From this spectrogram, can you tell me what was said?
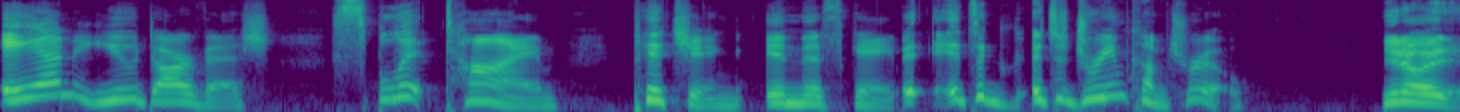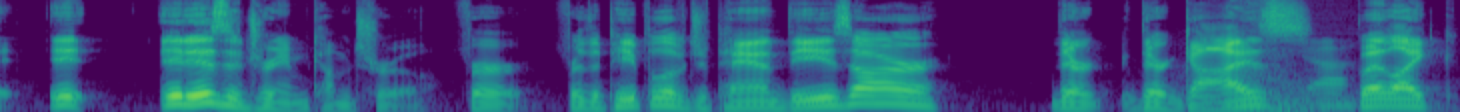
and Yu Darvish split time pitching in this game. It, it's a it's a dream come true. You know, it it it is a dream come true for for the people of Japan. These are their their guys, yeah. but like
